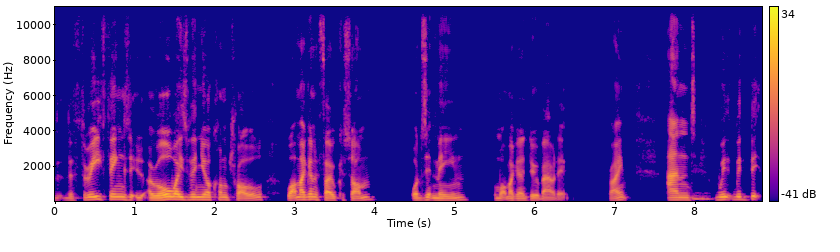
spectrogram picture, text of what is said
the three things that are always within your control. What am I going to focus on? What does it mean? And what am I going to do about it? Right. And mm. with, with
